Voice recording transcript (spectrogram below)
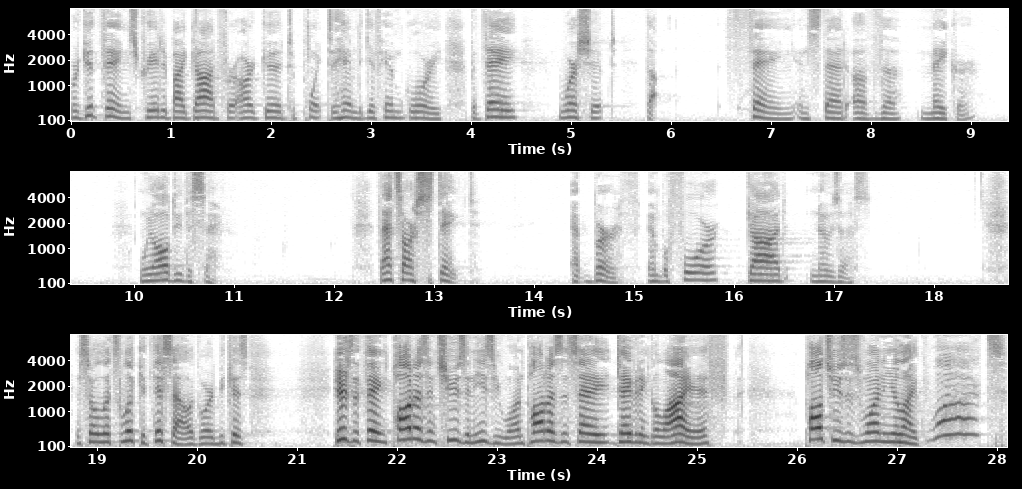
were good things created by God for our good to point to Him, to give Him glory. But they worshiped the thing instead of the Maker. We all do the same. That's our state at birth and before God knows us. And so let's look at this allegory because here's the thing Paul doesn't choose an easy one. Paul doesn't say David and Goliath. Paul chooses one, and you're like, what?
